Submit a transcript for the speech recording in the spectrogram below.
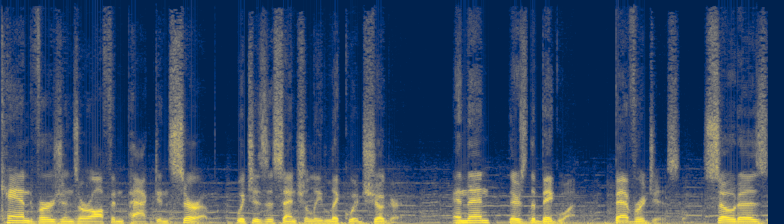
canned versions are often packed in syrup, which is essentially liquid sugar. And then, there's the big one. Beverages. Sodas,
